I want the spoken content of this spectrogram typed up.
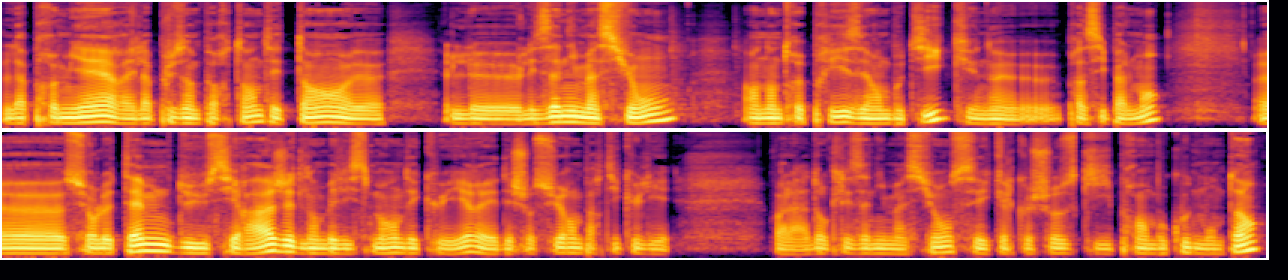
La première et la plus importante étant le, les animations en entreprise et en boutique principalement, euh, sur le thème du cirage et de l'embellissement des cuirs et des chaussures en particulier. Voilà, donc les animations, c'est quelque chose qui prend beaucoup de mon temps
